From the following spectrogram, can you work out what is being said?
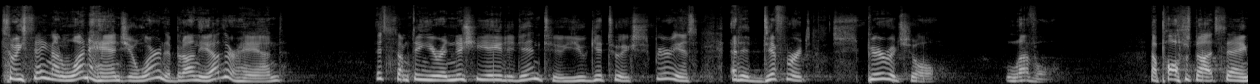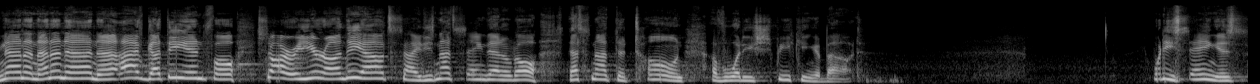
So he's saying, on one hand, you learn it, but on the other hand, it's something you're initiated into. You get to experience at a different spiritual level. Now, Paul's not saying, no, no, no, no, no, no, I've got the info. Sorry, you're on the outside. He's not saying that at all. That's not the tone of what he's speaking about. What he's saying is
